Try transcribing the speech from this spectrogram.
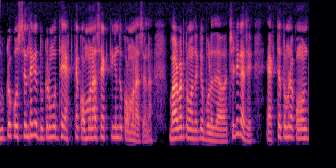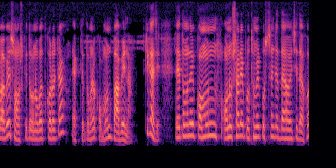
দুটো কোশ্চেন থাকে, দুটোর মধ্যে একটা কমন আসে, একটা কিন্তু কমন আসে না। বারবার তোমাদেরকে বলে দেওয়া হচ্ছে, ঠিক আছে? একটা তোমরা কমন পাবে, সংস্কৃত অনুবাদ করোটা একটা তোমরা কমন পাবে না। ঠিক আছে? তাই তোমাদের কমন অনুসারে প্রথমের কোশ্চেনটা দেওয়া হয়েছে, দেখো,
